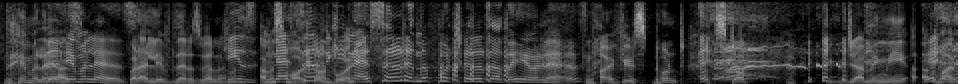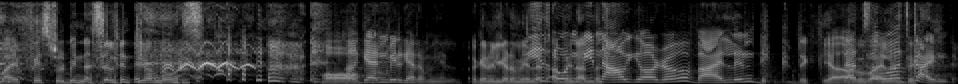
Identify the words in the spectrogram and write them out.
the Himalayas. the Himalayas. But I lived there as well. I'm, He's a, I'm a small nestled. town He nestled in the foothills of the Himalayas. now, if you don't stop jamming me, uh, my, my fist will be nestled into your nose. Oh. Again, we'll get a mail. Again, we'll get a mail Please that don't be now. You're a violent dick. Dick, yeah, That's the worst dick. kind.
